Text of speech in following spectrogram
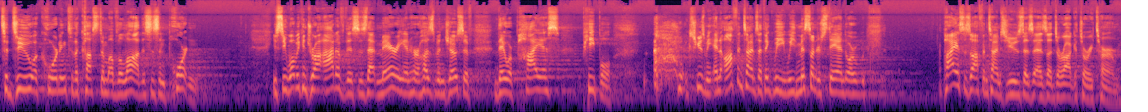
to do according to the custom of the law. This is important. You see, what we can draw out of this is that Mary and her husband Joseph, they were pious people. Excuse me. And oftentimes I think we, we misunderstand, or pious is oftentimes used as, as a derogatory term.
